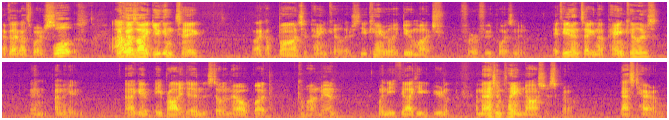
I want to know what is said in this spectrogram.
I feel like that's worse. Well, because would- like you can take like a bunch of painkillers. You can't really do much for food poisoning. If he didn't take enough painkillers, and I mean, I get he probably did, and it still didn't help. But come on, man, when you feel like you, you're, imagine playing nauseous, bro. That's terrible.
